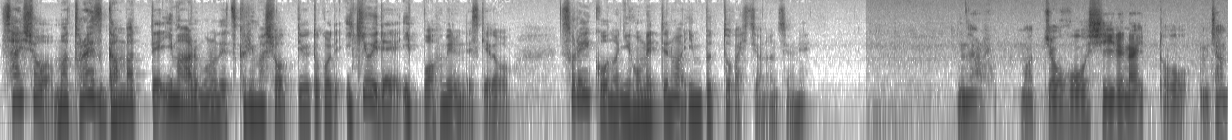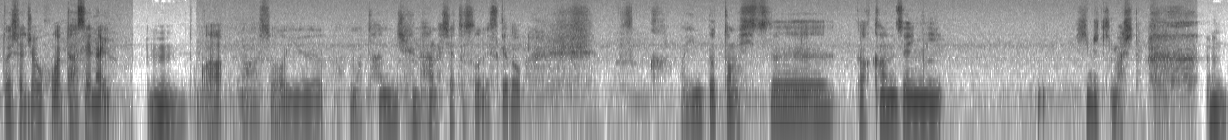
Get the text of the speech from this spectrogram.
最初、まあ、とりあえず頑張って今あるもので作りましょうっていうところで勢いで一歩は踏めるんですけどそれ以降の2歩目っていうのはインプットが必要なんですよね。なるほど。まあ情報を仕入れないとちゃんとした情報が出せないうん、とか、まあ、そういう、まあ、単純な話だとそうですけどそっか、まあ、インプットの質が完全に響きましたうん、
